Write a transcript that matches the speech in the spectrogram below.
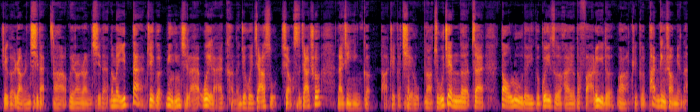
这个让人期待啊，非常让人期待。那么一旦这个运行起来，未来可能就会加速向私家车来进行一个。啊，这个切入，那逐渐的在道路的一个规则，还有的法律的啊这个判定上面呢，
